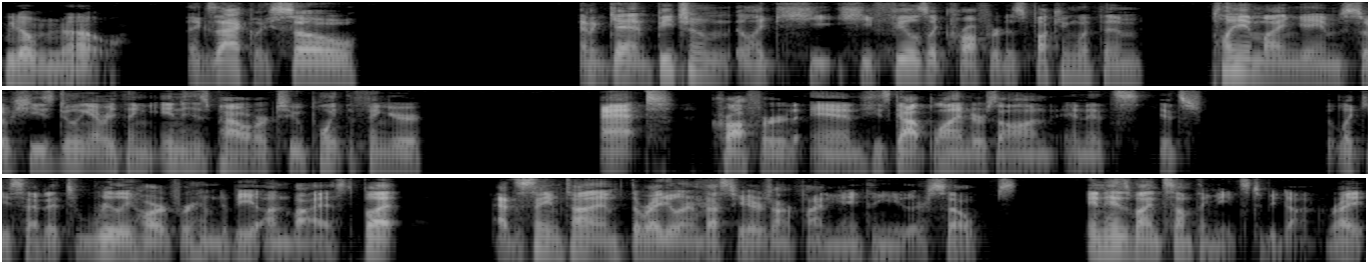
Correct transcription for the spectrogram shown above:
we don't know. Exactly. So, and again, Beecham, like he he feels like Crawford is fucking with him, playing mind games. So he's doing everything in his power to point the finger at Crawford, and he's got blinders on, and it's it's like you said, it's really hard for him to be unbiased. But at the same time, the regular investigators aren't finding anything either. So in his mind, something needs to be done, right?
